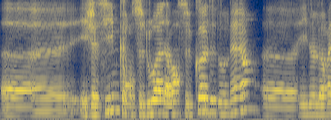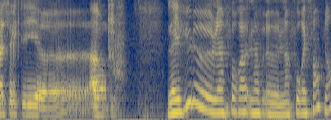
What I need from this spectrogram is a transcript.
Euh, et j'estime qu'on se doit d'avoir ce code d'honneur euh, et de le respecter euh, avant tout. Vous avez vu l'info récente là?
